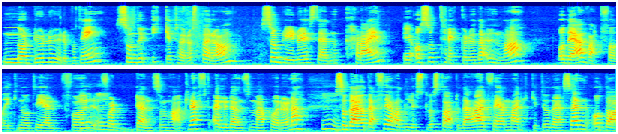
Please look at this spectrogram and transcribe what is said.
når du lurer på ting som du ikke tør å spørre om, så blir du isteden klein, Ja. og så trekker du deg unna. Og det er i hvert fall ikke noe til hjelp for, Mm-mm. for den som har kreft, eller den som er pårørende. mm. Så det er jo derfor jeg hadde lyst til å starte det her, for jeg merket jo det selv. Og da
